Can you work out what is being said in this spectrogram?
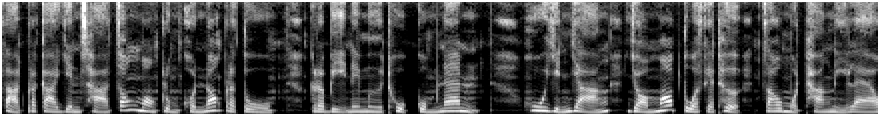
สาดประกายเย็นชาจ้องมองกลุ่มคนนอกประตู กระบี่ในมือถูกกลุ่มแน่น ฮูหยินหยางยอมมอบตัวเสียเถอะเจ้าหมดทางหนีแล้ว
